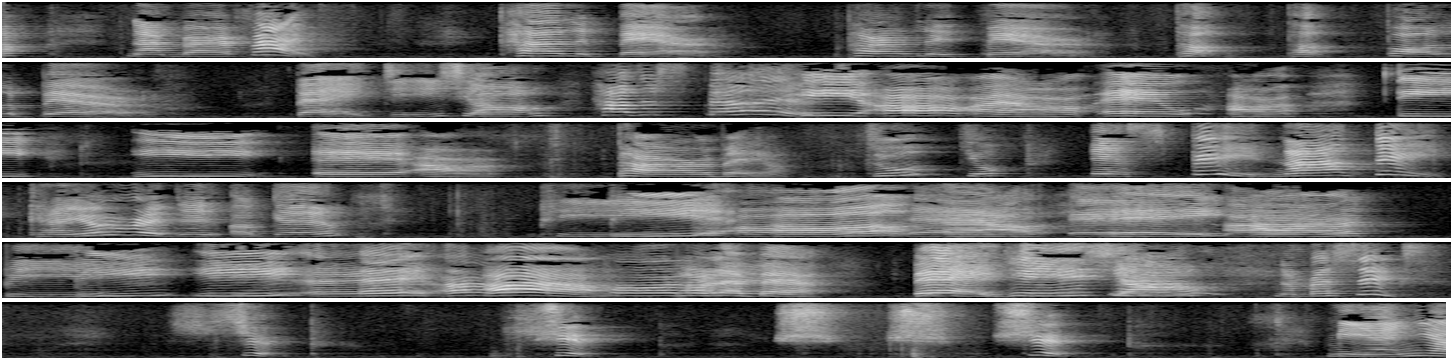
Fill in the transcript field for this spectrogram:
Number five, polar bear. Polar bear. P, p, polar bear. 北极熊. How to spell it? P O L A R D E A R polar bear 足球 It's B, not D. Can you read it again? P P O L A R B B E E A A R. R polar bear 北极熊 Number six, ship. Ship. Sh, sh, ship. 绵羊.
